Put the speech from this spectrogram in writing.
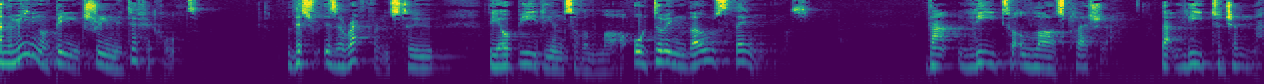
And the meaning of being extremely difficult, this is a reference to the obedience of Allah or doing those things that lead to Allah's pleasure, that lead to Jannah.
